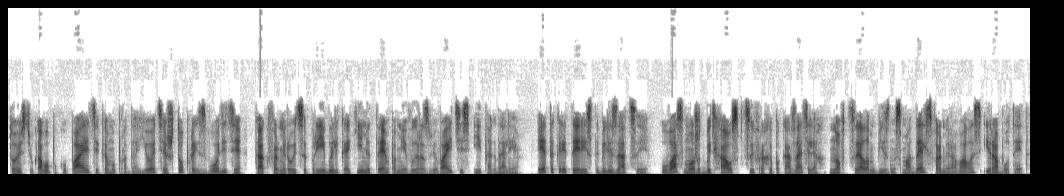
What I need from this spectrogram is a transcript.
то есть у кого покупаете, кому продаете, что производите, как формируется прибыль, какими темпами вы развиваетесь и так далее. Это критерии стабилизации. У вас может быть хаос в цифрах и показателях, но в целом бизнес-модель сформировалась и работает.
